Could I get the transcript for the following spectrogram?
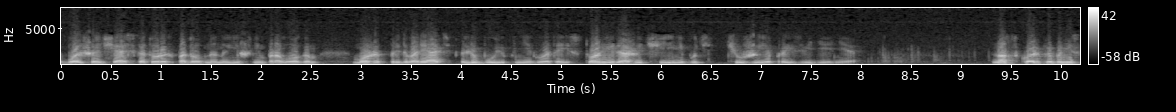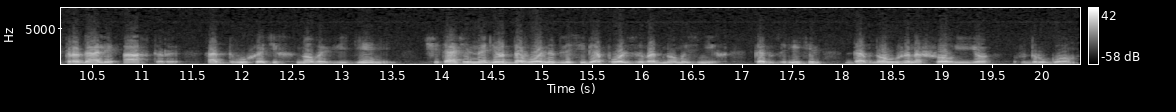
большая часть которых, подобно нынешним прологам, может предварять любую книгу этой истории, даже чьи-нибудь чужие произведения. Но сколько бы ни страдали авторы от двух этих нововведений, читатель найдет довольно для себя пользы в одном из них – как зритель давно уже нашел ее в другом.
